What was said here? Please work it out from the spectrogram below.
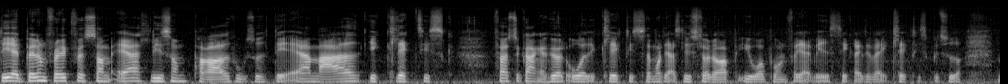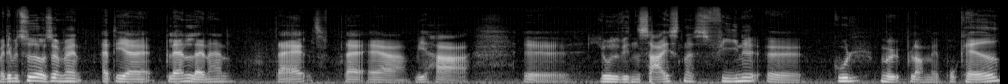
Det er et bed and breakfast, som er ligesom paradehuset. Det er meget eklektisk Første gang jeg hørte ordet eklektisk, så måtte jeg altså lige slå det op i ordbogen, for jeg ved ikke rigtig, hvad eklektisk betyder. Men det betyder jo simpelthen, at det er blandet landhandel. Der er alt. Der er, vi har øh, Ludvig den 16's fine øh, guldmøbler med brokade.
